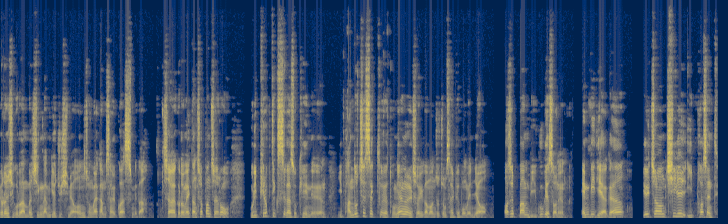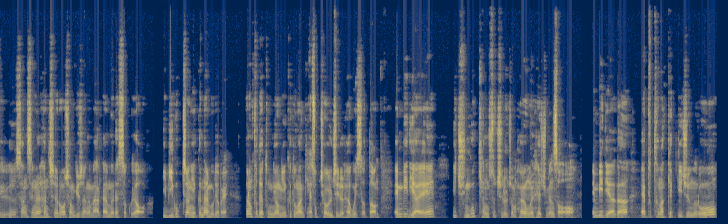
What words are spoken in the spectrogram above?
이런 식으로 한 번씩 남겨주시면 정말 감사할 것 같습니다. 자, 그럼 일단 첫 번째로 우리 피롭틱스가 속해 있는 이 반도체 섹터의 동향을 저희가 먼저 좀 살펴보면요. 어젯밤 미국에서는 엔비디아가 1.72% 상승을 한 채로 정규장을 마감을 했었고요. 이 미국장이 끝날 무렵에 트럼프 대통령이 그동안 계속 저울질을 하고 있었던 엔비디아의 이 중국 향 수출을 좀 허용을 해주면서 엔비디아가 애프터마켓 기준으로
